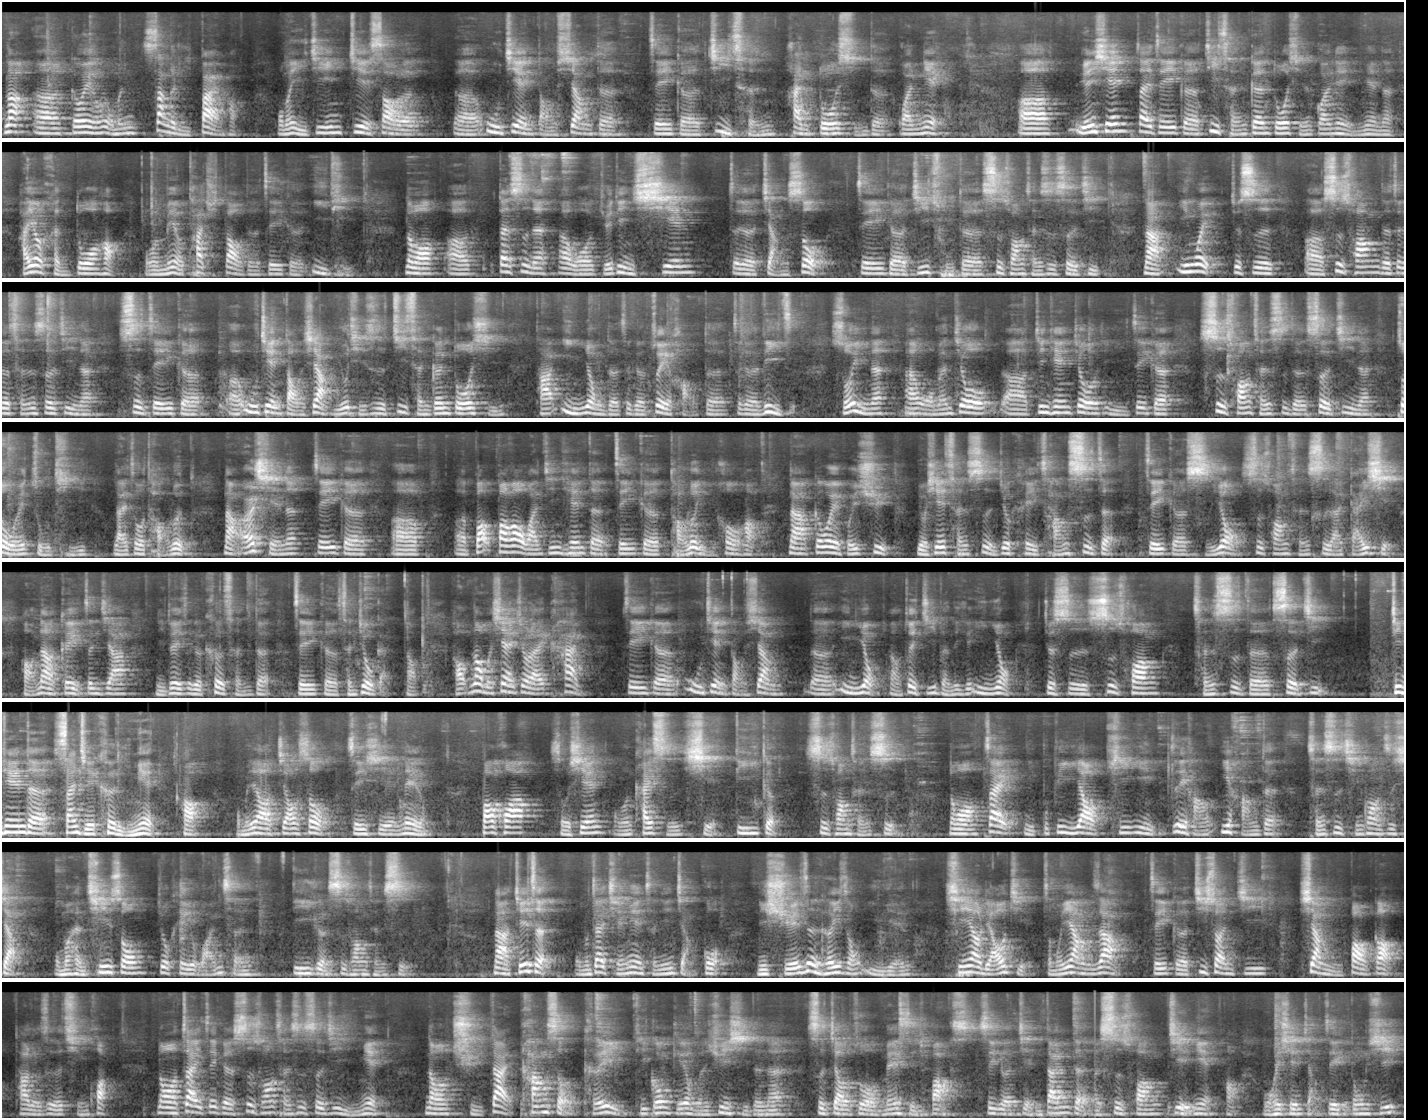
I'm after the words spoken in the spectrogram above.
那呃，各位，我们上个礼拜哈，我们已经介绍了呃物件导向的这个继承和多形的观念。呃，原先在这一个继承跟多形的观念里面呢，还有很多哈我们没有 touch 到的这个议题。那么呃，但是呢，呃，我决定先这个讲授这一个基础的视窗城市设计。那因为就是呃视窗的这个城市设计呢，是这一个呃物件导向，尤其是继承跟多形它应用的这个最好的这个例子。所以呢，啊，我们就啊今天就以这个视窗城市的设计呢作为主题来做讨论。那而且呢，这一个呃呃报报告完今天的这一个讨论以后哈，那各位回去有些城市你就可以尝试着。这个使用视窗城市来改写，好，那可以增加你对这个课程的这一个成就感。好，好，那我们现在就来看这一个物件导向的应用啊，最基本的一个应用就是视窗城市的设计。今天的三节课里面，好，我们要教授这些内容，包括首先我们开始写第一个视窗程式。那么在你不必要 key in 这行一行的。城市情况之下，我们很轻松就可以完成第一个视窗程式。那接着我们在前面曾经讲过，你学任何一种语言，先要了解怎么样让这个计算机向你报告它的这个情况。那么在这个视窗城市设计里面，那么取代 console 可以提供给我们讯息的呢，是叫做 message box，是一个简单的视窗界面。好，我会先讲这个东西。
